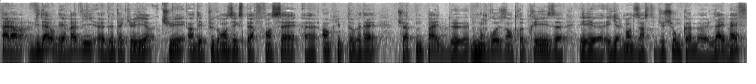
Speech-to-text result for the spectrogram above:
Alors Vidal, on est ravi euh, de t'accueillir. Tu es un des plus grands experts français euh, en crypto-monnaie. Tu accompagnes de nombreuses entreprises et euh, également des institutions comme euh, l'AMF.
